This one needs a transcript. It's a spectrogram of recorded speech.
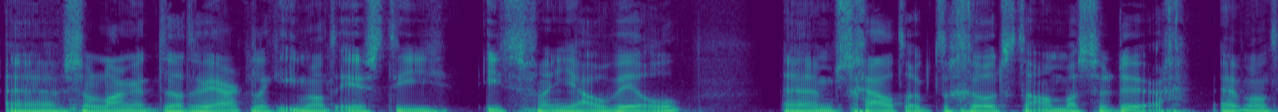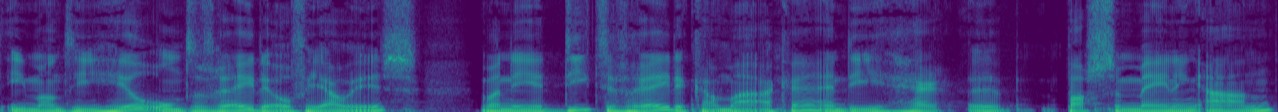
uh, zolang het daadwerkelijk iemand is die iets van jou wil, um, schuilt ook de grootste ambassadeur. Want iemand die heel ontevreden over jou is, wanneer je die tevreden kan maken en die her, uh, past zijn mening aan,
